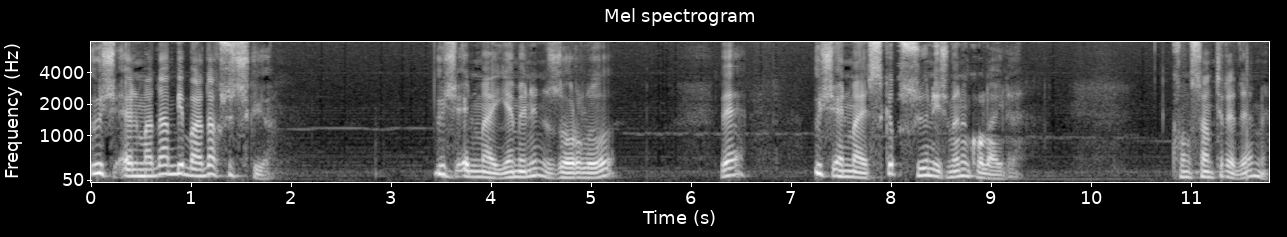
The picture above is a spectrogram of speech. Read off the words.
Üç elmadan bir bardak su çıkıyor. Üç elmayı yemenin zorluğu Ve üç elmayı sıkıp suyunu içmenin kolaylığı. Konsantre değil mi?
